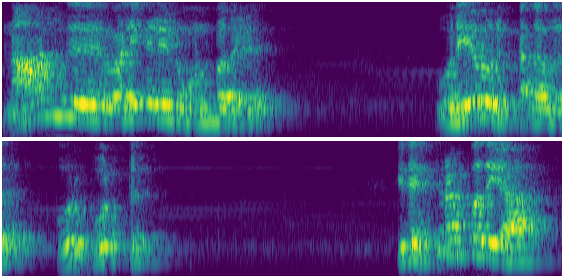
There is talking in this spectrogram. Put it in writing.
நான்கு வழிகளில் ஒன்பது ஒரே ஒரு கதவு ஒரு பூட்டு. இதை திறப்பது யார்?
